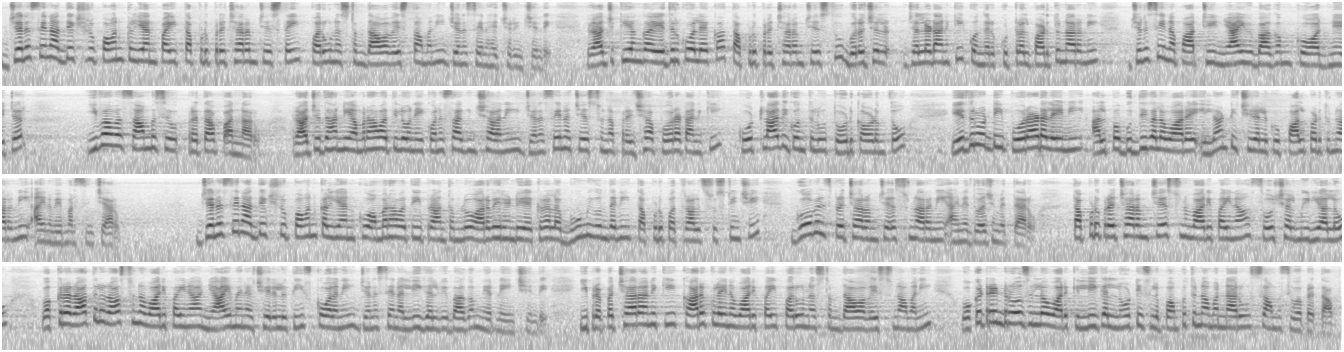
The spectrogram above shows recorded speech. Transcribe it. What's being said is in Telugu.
జనసేన అధ్యక్షుడు పవన్ కళ్యాణ్పై తప్పుడు ప్రచారం చేస్తే పరువు నష్టం దావా వేస్తామని జనసేన హెచ్చరించింది. రాజకీయంగా ఎదుర్కోలేక తప్పుడు ప్రచారం చేస్తూ బుర జల్లడానికి కొందరు కుట్రలు పడుతున్నారని జనసేన పార్టీ న్యాయ విభాగం కోఆర్డినేటర్ ఇవావ సాంబశివ ప్రతాప్ అన్నారు. రాజధాని అమరావతిలోనే కొనసాగించాలని జనసేన చేస్తున్న ప్రజా పోరాటానికి కోట్లాది గొంతులు తోడు కావడంతో ఎదురొడ్డి పోరాడలేని అల్ప బుద్ధిగల వారే ఇలాంటి చర్యలకు పాల్పడుతున్నారని ఆయన విమర్శించారు. జనసేన అధ్యక్షుడు పవన్ కళ్యాణ్కు అమరావతి ప్రాంతంలో అరవై రెండు ఎకరాల భూమి ఉందని తప్పుడు పత్రాలు సృష్టించి గోబెల్స్ ప్రచారం చేస్తున్నారని ఆయన ధ్వజమెత్తారు. తప్పుడు ప్రచారం చేస్తున్న వారిపైన సోషల్ మీడియాలో వక్రరాతలు రాస్తున్న వారిపైన న్యాయమైన చర్యలు తీసుకోవాలని జనసేన లీగల్ విభాగం నిర్ణయించింది. ఈ ప్రచారానికి కారకులైన వారిపై పరువు నష్టం దావా వేస్తున్నామని ఒకటి రెండు రోజుల్లో వారికి లీగల్ నోటీసులు పంపుతున్నామన్నారు Sambasiva Pratap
